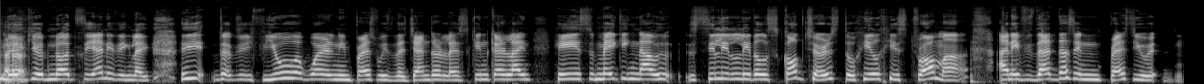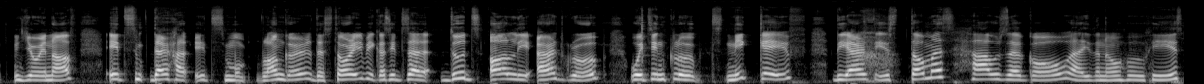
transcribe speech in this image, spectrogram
make you not see anything. Like he, if you weren't impressed with the genderless skincare line, he's making now silly little sculptures to heal his trauma. and if that doesn't impress you you enough, it's there. Ha- it's longer the story because it's a dudes only art group which includes Nick Cave, the artist Thomas Houseago, I don't know who he is,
